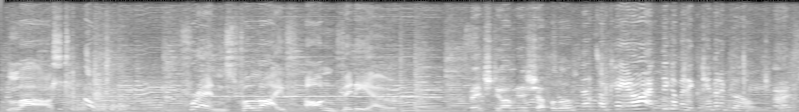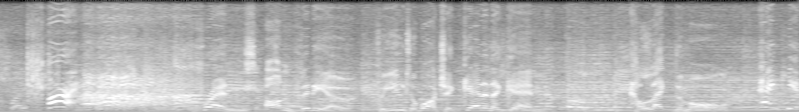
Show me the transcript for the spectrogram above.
At last. Friends for life on video. Rich, do you want me to shuffle them? That's okay. You know, I think I'm going to give it a go. All right. All right. Friends on video for you to watch again and again. Collect them all. Thank you.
